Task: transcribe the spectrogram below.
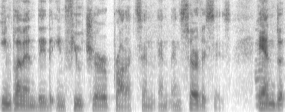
implemented in future products and, and, and services. Mm. And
